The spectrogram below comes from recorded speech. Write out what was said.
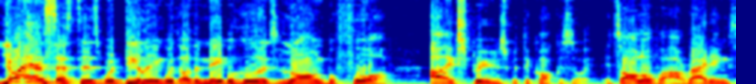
Your ancestors were dealing with other neighborhoods long before our experience with the Caucasoid. It's all over our writings.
